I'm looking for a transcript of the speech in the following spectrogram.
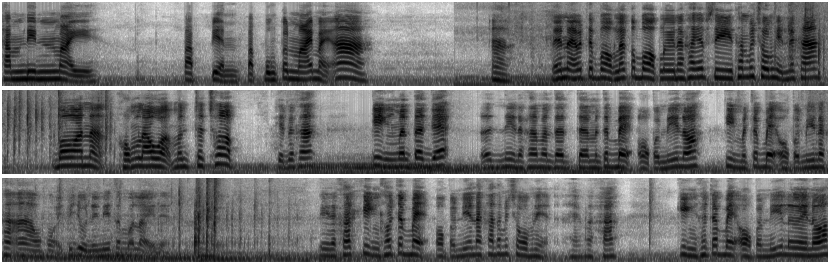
ทำดินใหม่ ปรับเปลี่ยนปรับปรุงต้นไม้ใหม่อ่าอ่าไหนๆว่าจะบอกแล้วก็บอกเลยนะคะ FC ท่านผู้ชมเห็นไหมคะ บอลอะ ของเราอะ มันจะชอบเห็นไหมคะ กิ่งมันจะแยะนี่นะคะ มันจะจะมันจะแบะออกแบบนี้เนาะกิ่งมันจะแบะออกแบบนี้นะคะอ้าวหอยไปอยู่ในนี้ทั้งเมื่อไหร่เนี่ยนี่นะคะ กิ่งเขาจะแบะออกแบบนี้นะคะท่านผู้ชมเนี่ยเห็นไหมคะ กิ่งเขาจะแบะออกแบบนี้เลยเนาะ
